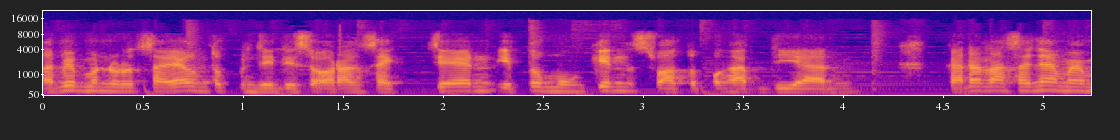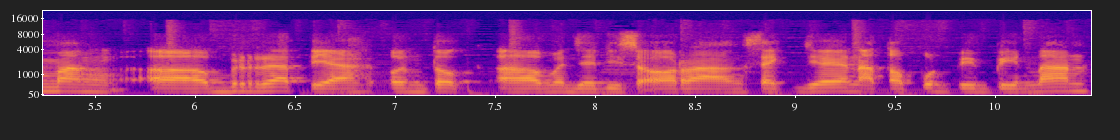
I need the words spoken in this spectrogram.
Tapi menurut saya untuk menjadi seorang sekjen itu mungkin suatu pengabdian. Karena rasanya memang uh, berat ya untuk uh, menjadi seorang sekjen ataupun pimpinan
